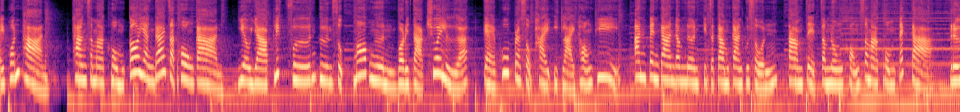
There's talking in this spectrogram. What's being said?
ยพ้นผ่าน ทางสมาคมก็ยังได้จัดโครงการ เยียวยาพลิกฟื้น คืนสุขมอบเงิน บริจาคช่วยเหลือ แก่ผู้ประสบภัยอีกหลายท้องที่ อันเป็นการดำเนินกิจกรรมการกุศล ตามเจตจำนงของสมาคมเต็กกา หรือ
